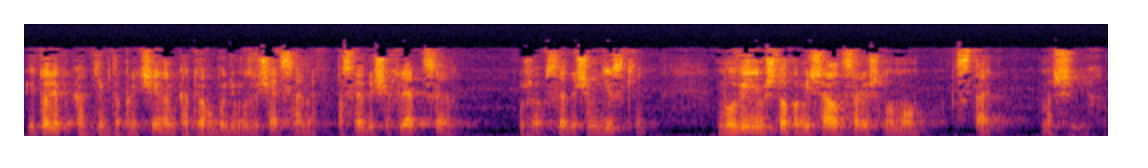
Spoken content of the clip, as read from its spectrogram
И то ли по каким-то причинам, которые будем изучать с вами в последующих лекциях, уже в следующем диске, мы увидим, что помешало царю Шломо стать Машиихом.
